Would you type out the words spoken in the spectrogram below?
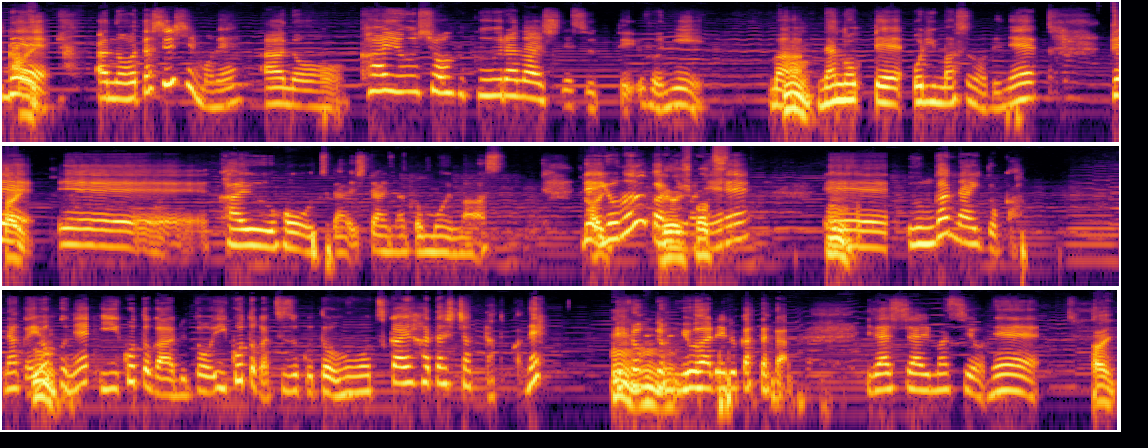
で、はいあの、私自身もね、あの、開運承福占い師ですっていうふうに、まあ、うん。名乗っておりますのでね。で、はい。えー開運法をお伝えしたいなと思います。で、はい。世の中にはね、うんえー運がないとか、なんかよくね、いいことがあると、いいことが続くと運を使い果たしちゃったとかね、うんいろいろうん言われる方がいらっしゃいますよね。はい。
